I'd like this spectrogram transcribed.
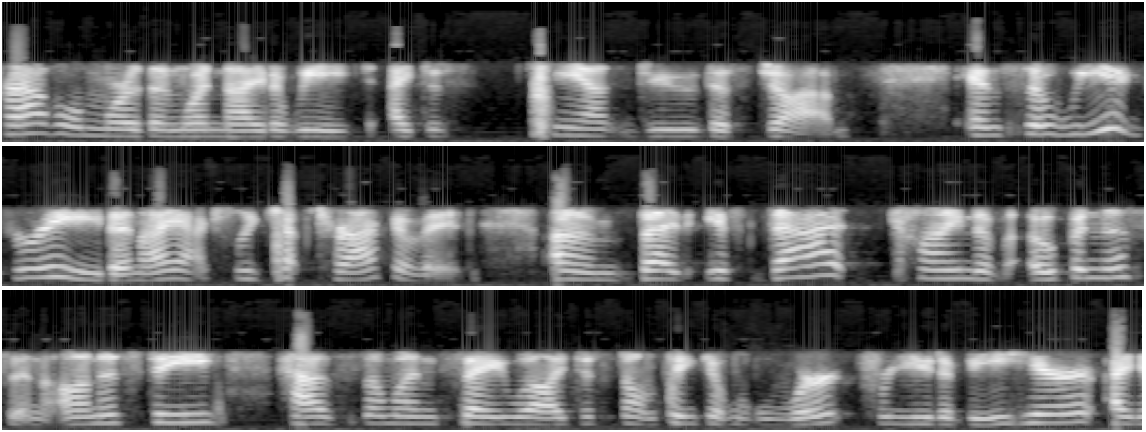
travel more than one night a week, I just can't do this job. And so we agreed, and I actually kept track of it. Um, but if that kind of openness and honesty has someone say, Well, I just don't think it will work for you to be here, I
